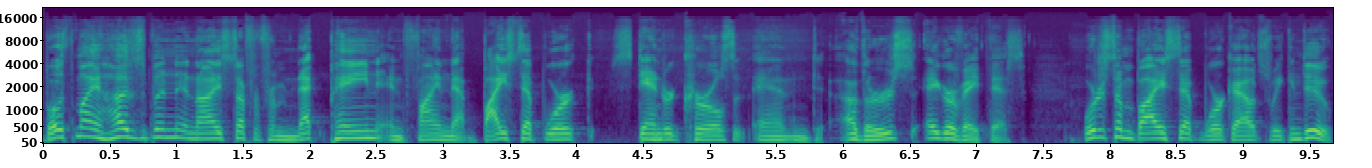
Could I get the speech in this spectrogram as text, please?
Both my husband and I suffer from neck pain and find that bicep work, standard curls, and others aggravate this. What are some bicep workouts we can do?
